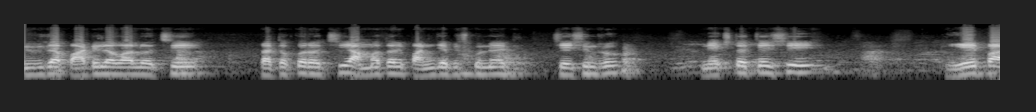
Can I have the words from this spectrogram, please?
వివిధ పార్టీల వాళ్ళు వచ్చి ప్రతి ఒక్కరు వచ్చి అమ్మతో పని చేపించుకునే చేసిండ్రు. నెక్స్ట్ వచ్చేసి ఏ పా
